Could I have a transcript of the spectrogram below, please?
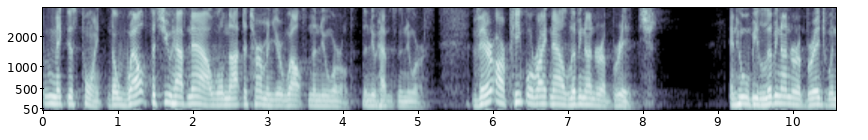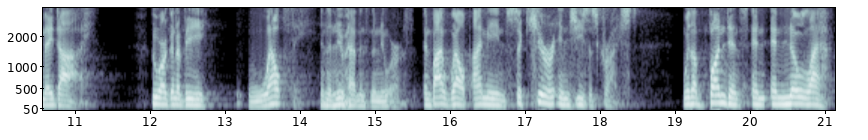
make this point the wealth that you have now will not determine your wealth in the new world, the new heavens and the new earth. There are people right now living under a bridge, and who will be living under a bridge when they die, who are going to be wealthy in the new heavens and the new earth. And by wealth, I mean secure in Jesus Christ with abundance and, and no lack,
